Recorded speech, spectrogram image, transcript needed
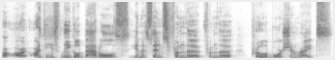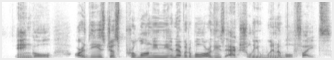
are, are, are, these legal battles, in a sense, from the from the pro-abortion rights angle, are these just prolonging the inevitable, or are these actually winnable fights?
